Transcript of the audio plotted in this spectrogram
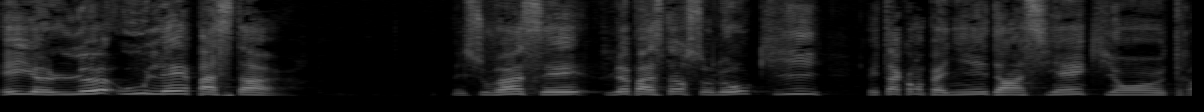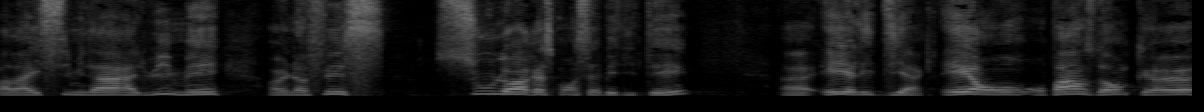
et il y a le ou les pasteurs. Mais souvent, c'est le pasteur solo qui est accompagné d'anciens qui ont un travail similaire à lui, mais un office sous leur responsabilité. Euh, et il y a les diacres. Et on, pense donc que euh,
